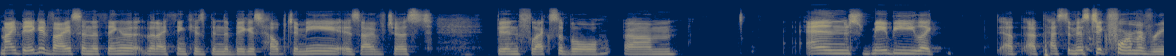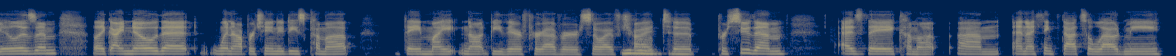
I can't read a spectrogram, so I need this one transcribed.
my big advice and the thing that, that I think has been the biggest help to me is I've just been flexible um, and maybe like a, a, pessimistic form of realism. Like I know that when opportunities come up, they might not be there forever. So I've tried mm-hmm. to pursue them as they come up. Um, and I think that's allowed me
